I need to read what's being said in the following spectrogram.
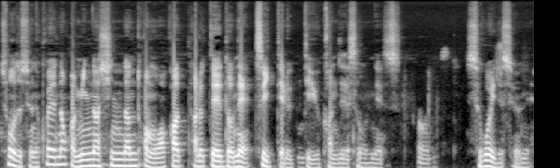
そうですよね。これなんかみんな診断とかもわかある程度ね、ついてるっていう感じですもんね。すそうです。すごいですよね。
